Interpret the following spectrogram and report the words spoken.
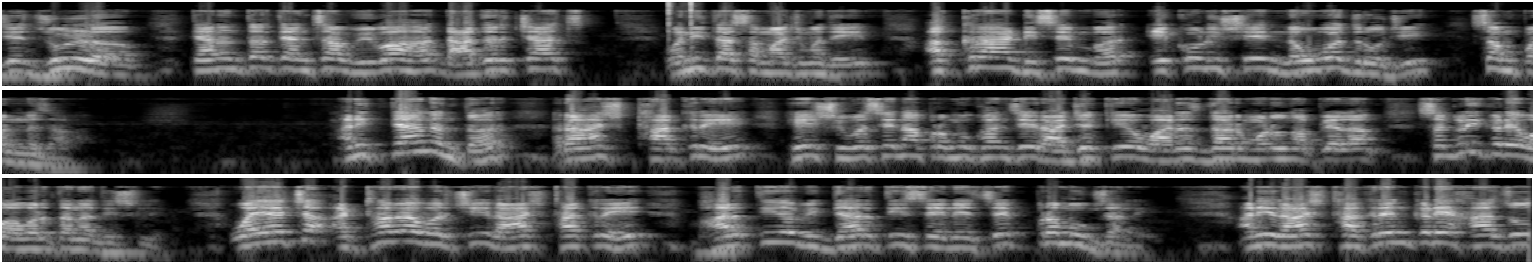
जे जुळलं त्यानंतर त्यांचा विवाह दादरच्याच वनिता समाजमध्ये अकरा डिसेंबर एकोणीसशे नव्वद रोजी संपन्न झाला. आणि त्यानंतर राज ठाकरे हे शिवसेना प्रमुखांचे राजकीय वारसदार म्हणून आपल्याला सगळीकडे वावरताना दिसले. वयाच्या अठराव्या वर्षी राज ठाकरे भारतीय विद्यार्थी सेनेचे प्रमुख झाले. आणि राज ठाकरेंकडे हा जो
